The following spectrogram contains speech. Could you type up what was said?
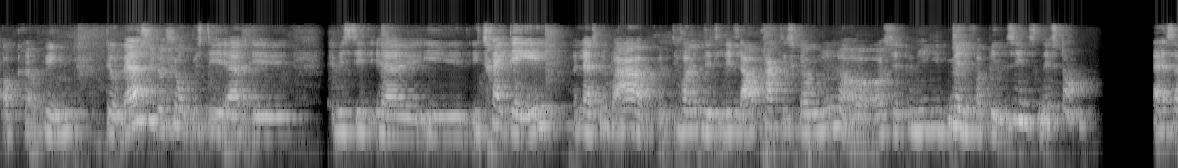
opkræve penge. Det er jo en værre situation, hvis det er... Øh, hvis det er øh, i, i tre dage, lad os nu bare holde lidt, lidt lavpraktisk og uden at, og sætte panik i, men i forbindelse næste år. Altså,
